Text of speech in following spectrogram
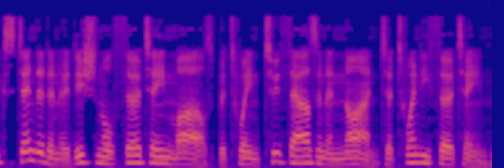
Extended an additional 13 miles between 2009 to 2013.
